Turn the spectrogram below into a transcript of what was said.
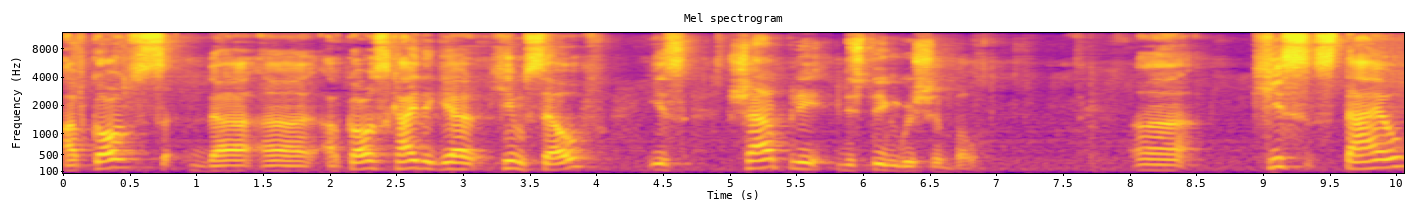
of course, the, uh, of course, Heidegger himself is sharply distinguishable. Uh, his style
